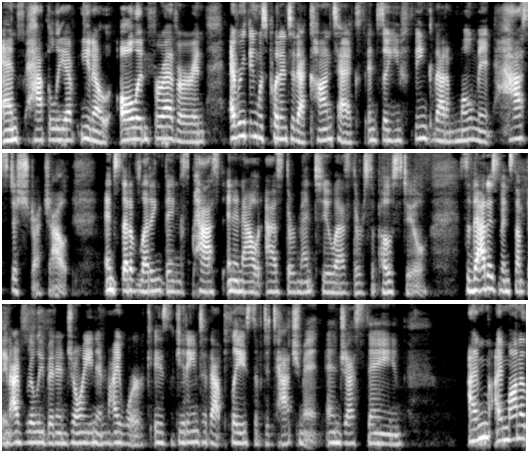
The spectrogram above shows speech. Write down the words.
and happily, you know, all in forever. And everything was put into that context. And so you think that a moment has to stretch out instead of letting things pass in and out as they're meant to, as they're supposed to. So that has been something I've really been enjoying in my work is getting to that place of detachment and just saying, I'm I'm on a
